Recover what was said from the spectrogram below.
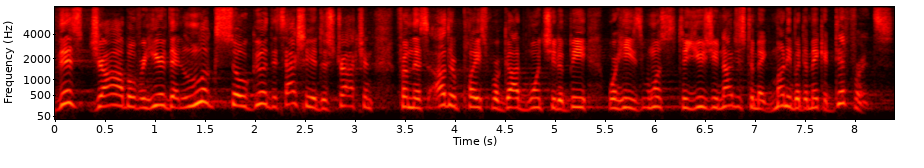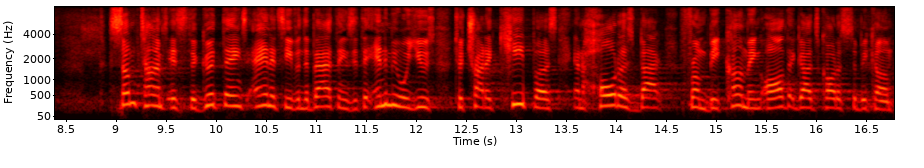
this job over here that looks so good that's actually a distraction from this other place where God wants you to be, where He wants to use you not just to make money, but to make a difference. Sometimes it's the good things and it's even the bad things that the enemy will use to try to keep us and hold us back from becoming all that God's called us to become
